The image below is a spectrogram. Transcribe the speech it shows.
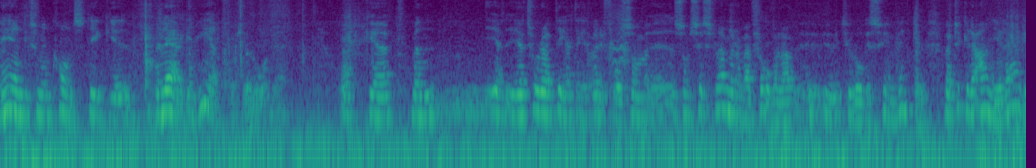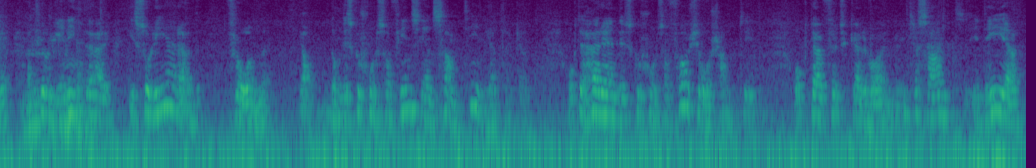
det är liksom en konstig eh, belägenhet för teologer. Och, eh, men jag, jag, tror att det är helt enkelt väldigt få som, som sysslar med de här frågorna ur teologisk synvinkel. Jag tycker det är angeläget att teologin inte är isolerad från ja, de diskussioner som finns i en samtid helt enkelt. Och det här är en diskussion som förs i vår samtid. Och därför tycker jag det var en intressant idé att,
